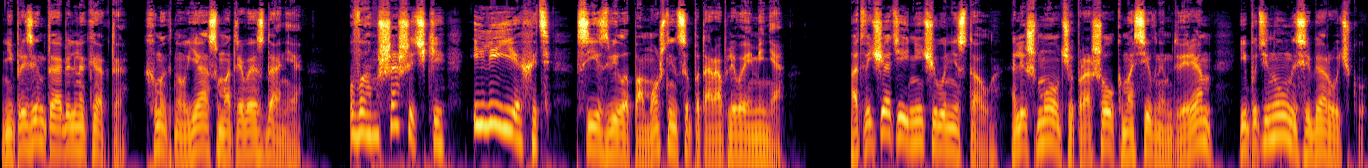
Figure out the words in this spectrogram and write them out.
«Непрезентабельно как-то», — хмыкнул я, осматривая здание. «Вам шашечки или ехать?» — съязвила помощница, поторапливая меня. Отвечать ей ничего не стал, лишь молча прошел к массивным дверям и потянул на себя ручку.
